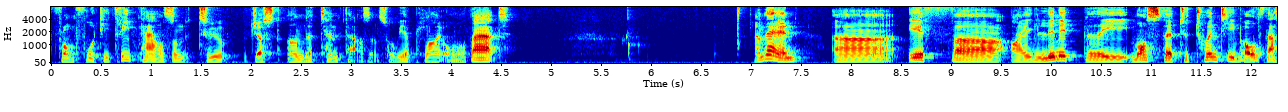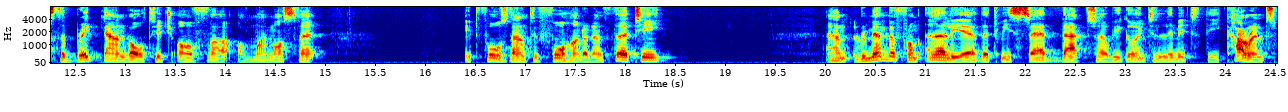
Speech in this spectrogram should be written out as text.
from 43,000 to just under 10,000. So we apply all of that. And then uh, if uh, I limit the MOSFET to 20 volts, that's the breakdown voltage of, uh, of my MOSFET, it falls down to 430. And remember from earlier that we said that uh, we're going to limit the current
